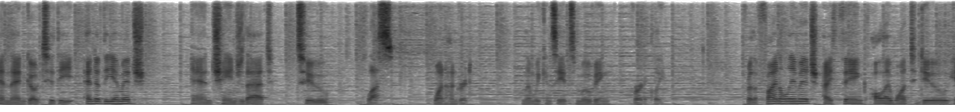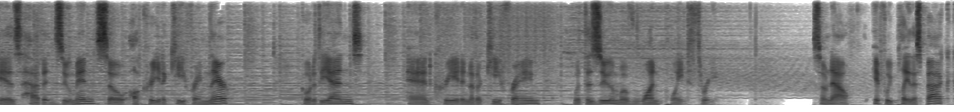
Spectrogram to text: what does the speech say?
and then go to the end of the image and change that to plus 100. And then we can see it's moving vertically. For the final image, I think all I want to do is have it zoom in, so I'll create a keyframe there, go to the end, and create another keyframe with the zoom of 1.3. So now, if we play this back,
